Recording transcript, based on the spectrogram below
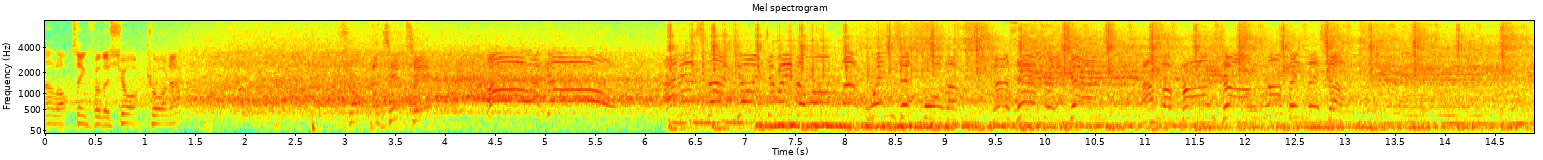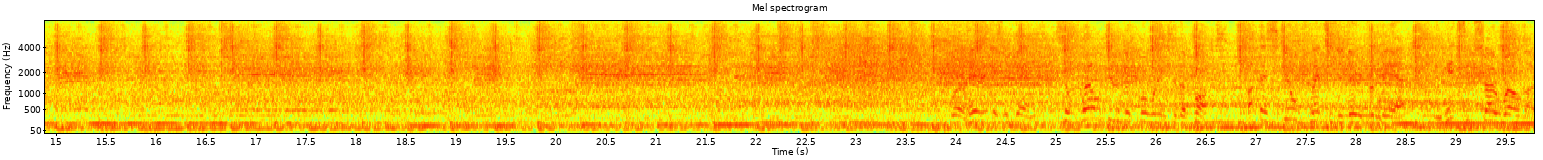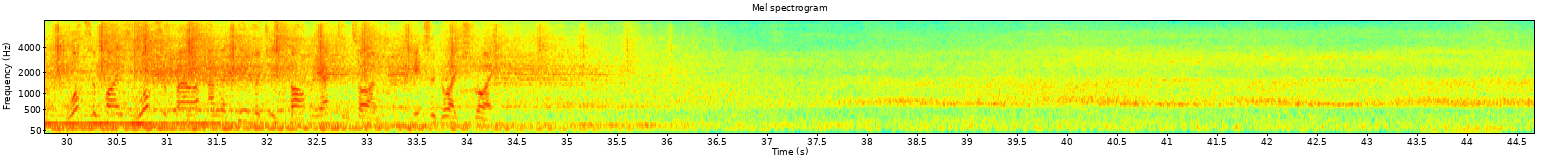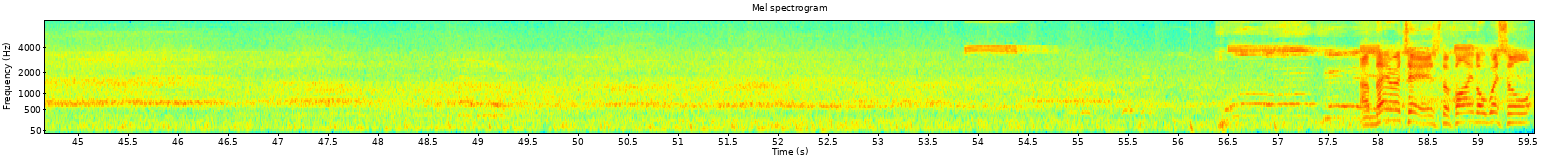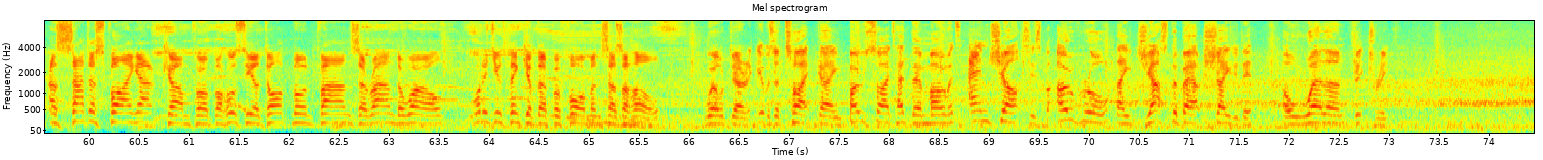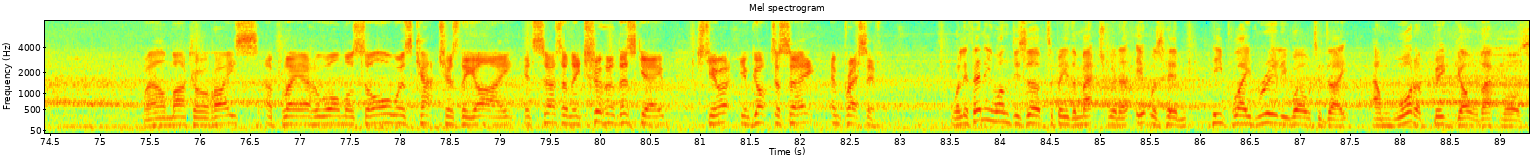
Well, opting for the short corner. Shot attempted. Oh, a goal! And is that going to be the one that wins it for them? There's every chance, and the fans are lapping this up. Well, here it is again. It's a well-delivered ball into the box, there's still plenty to do from here. He hits it so well, though. Lots of pace, lots of power, and the keeper just can't react in time. It's a great strike. And there it is, the final whistle, a satisfying outcome for Borussia Dortmund fans around the world. What did you think of their performance as a whole? Well, Derek, it was a tight game. Both sides had their moments and chances, but overall, they just about shaded it. A well-earned victory. Well, Marco Reus, a player who almost always catches the eye. It's certainly true in this game. Stewart, you've got to say, impressive. Well, if anyone deserved to be the match winner, it was him. He played really well today, and what a big goal that was.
